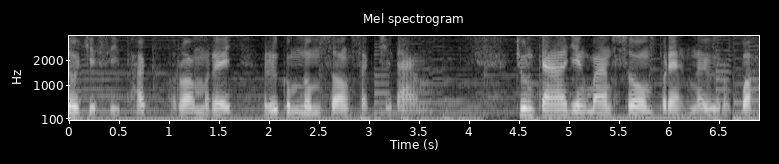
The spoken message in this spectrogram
ដូចជាស៊ីផឹករំរែកឬគំនុំសងសឹកជាដើមជួនកាលយើងបានសូមព្រះនៅរបស់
